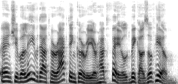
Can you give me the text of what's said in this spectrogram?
and she believed that her acting career had failed because of him.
